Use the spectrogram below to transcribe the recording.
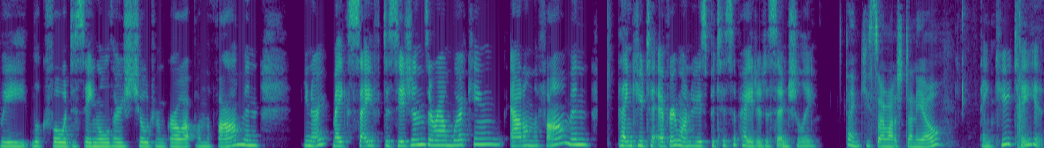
we look forward to seeing all those children grow up on the farm and you know make safe decisions around working out on the farm. And thank you to everyone who's participated essentially. Thank you so much Danyel. Thank you tegan.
